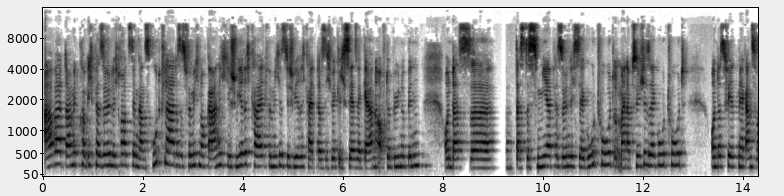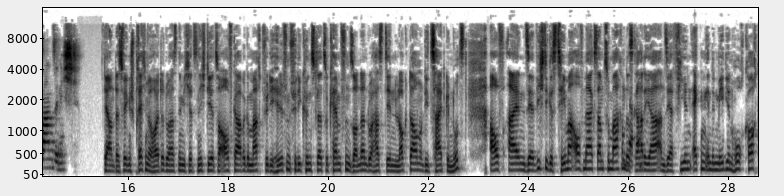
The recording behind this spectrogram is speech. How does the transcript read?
Aber damit komme ich persönlich trotzdem ganz gut klar. Das ist für mich noch gar nicht die Schwierigkeit. Für mich ist die Schwierigkeit, dass ich wirklich sehr, sehr gerne auf der Bühne bin und dass, äh, dass das mir persönlich sehr gut tut und meiner Psyche sehr gut tut. Und das fehlt mir ganz wahnsinnig. Ja, und deswegen sprechen wir heute. Du hast nämlich jetzt nicht dir zur Aufgabe gemacht, für die Hilfen für die Künstler zu kämpfen, sondern du hast den Lockdown und die Zeit genutzt, auf ein sehr wichtiges Thema aufmerksam zu machen, das ja. gerade ja an sehr vielen Ecken in den Medien hochkocht,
